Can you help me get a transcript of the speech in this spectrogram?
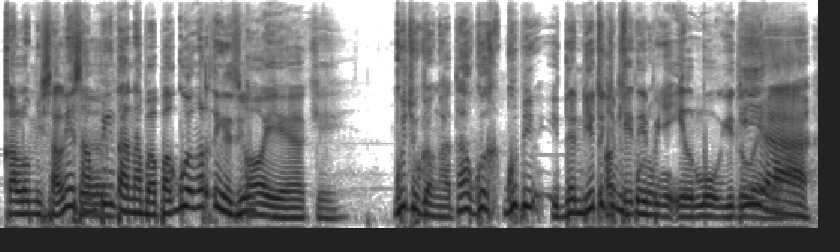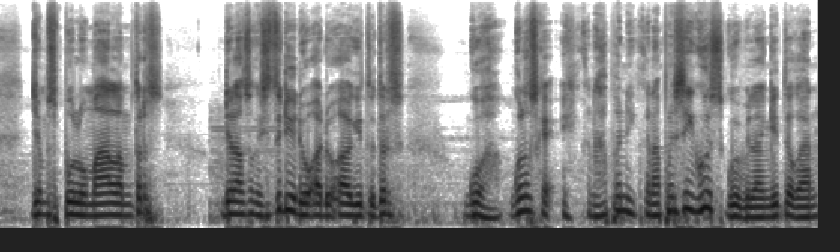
kalau misalnya samping tanah bapak gua ngerti gak sih? Oh iya, oke. Gue juga nggak tahu. Gue gue dan dia tuh jam Oke, 10 dia punya ilmu gitu lah ya. Iya, jam 10 malam terus dia langsung ke situ dia doa doa gitu terus gua gua langsung kayak eh kenapa nih kenapa sih Gus gue bilang gitu kan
